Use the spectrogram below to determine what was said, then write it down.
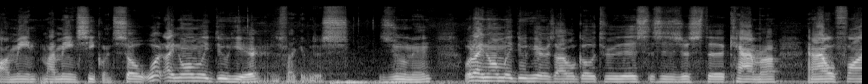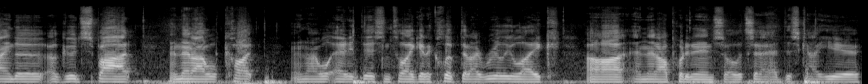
our main my main sequence. So what I normally do here if I can just zoom in what I normally do here is I will go through this. This is just the camera and I will find a, a good spot and then I will cut and I will edit this until I get a clip that I really like uh, and then I'll put it in. So let's I this guy here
